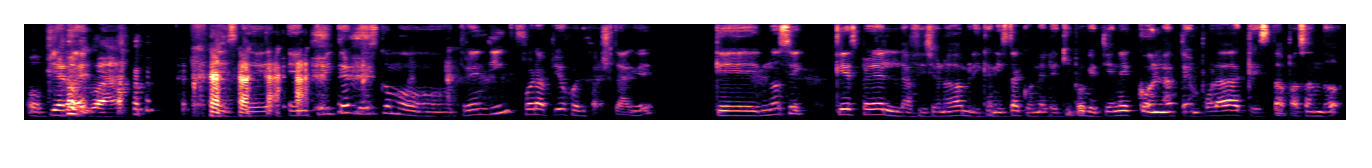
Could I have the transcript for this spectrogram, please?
o pierden. Este, en Twitter ves como trending, fuera piojo el hashtag, ¿eh? que no sé qué espera el aficionado americanista con el equipo que tiene, con la temporada que está pasando.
